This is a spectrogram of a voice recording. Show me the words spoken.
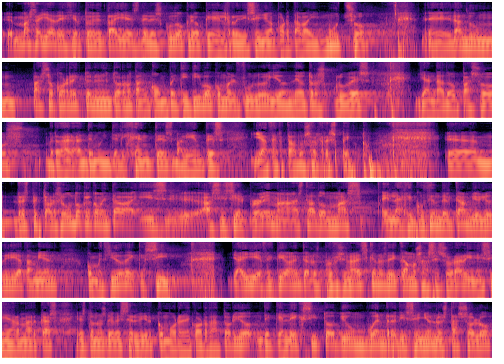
Eh, más allá de ciertos detalles del escudo, creo que el rediseño aportaba ahí mucho, eh, dando un paso correcto en un entorno tan competitivo como el fútbol y donde otros clubes ya han dado pasos verdaderamente muy inteligentes, valientes y acertados al respecto. Eh, respecto a lo segundo que comentaba, y así si el problema ha estado más en la ejecución del cambio, yo diría también convencido de que sí. Y ahí efectivamente los profesionales que nos dedicamos a asesorar y diseñar marcas, esto nos debe servir como recordatorio de que el éxito de un buen rediseño no está solo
